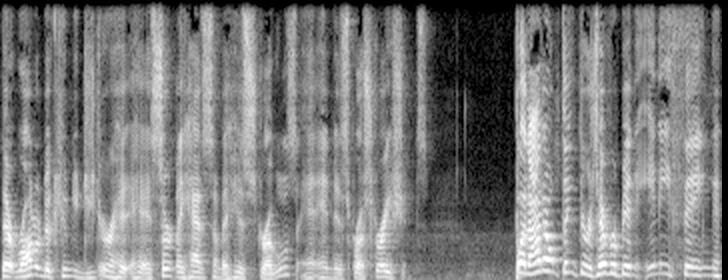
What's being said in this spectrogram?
that Ronald Acuna Jr. has, has certainly had some of his struggles and, and his frustrations. But I don't think there's ever been anything,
